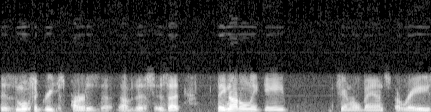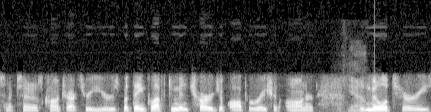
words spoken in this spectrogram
is the most egregious part of this is that they not only gave General Vance a raise and extended his contract three years, but they've left him in charge of Operation Honor, yeah. the military's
